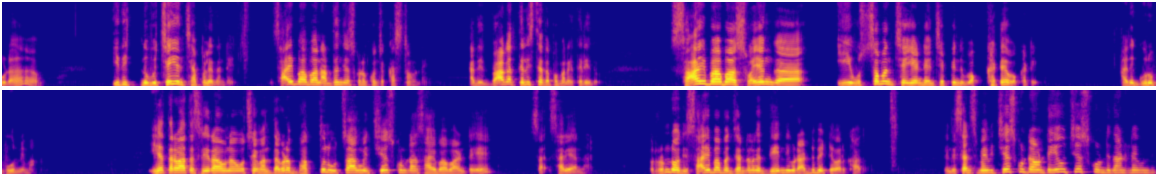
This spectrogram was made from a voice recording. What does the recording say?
కూడా ఇది నువ్వు చేయని చెప్పలేదండి. సాయిబాబాని అర్థం చేసుకోవడం కొంచెం కష్టం అండి అది బాగా తెలిస్తే తప్ప మనకు తెలియదు సాయిబాబా స్వయంగా ఈ ఉత్సవం చేయండి అని చెప్పింది ఒక్కటే ఒక్కటి అది గురు పూర్ణిమ. ఇక తర్వాత శ్రీరామనవమి ఉత్సవం అంతా కూడా భక్తులు ఉత్సాహం మేము చేసుకుంటాం సాయిబాబా అంటే స- సరే అన్నారు. రెండోది సాయిబాబా జనరల్గా దేన్ని కూడా అడ్డు పెట్టేవారు కాదు. ఇన్ ది సెన్స్ మేము చేసుకుంటాం చేసుకుంటామంటే ఏం చేసుకోండి దాంట్లో ఏముంది?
